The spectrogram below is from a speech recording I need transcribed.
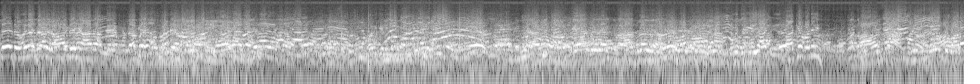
دے ڈوگرا دے یار تیرے منڈا دوبارہ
